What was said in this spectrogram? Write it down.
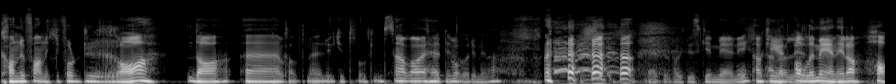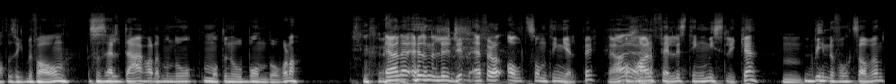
kan jo faen ikke fordra da eh, Han kalte meg lykkut, folkens. Ja, hva het- du hva? Jeg heter faktisk Meni. Ok. Alle menier da hater sikkert befalen. Så selv der har det på, no, på en måte noe å bonde over. da. Ja, legit, jeg føler at alt sånne ting hjelper. Ja, ja, Å ha en felles ting å mislike. Mm. Binde folk sammen.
